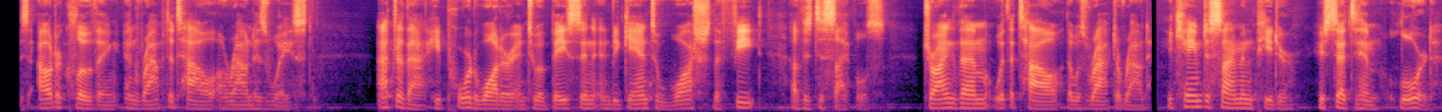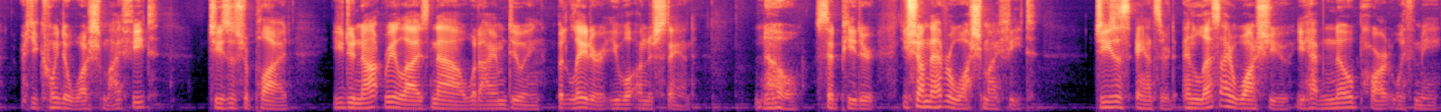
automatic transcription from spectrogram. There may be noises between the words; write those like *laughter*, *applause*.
his outer clothing, and wrapped a towel around his waist. After that, he poured water into a basin and began to wash the feet of his disciples, drying them with a towel that was wrapped around him. He came to Simon Peter, who said to him, Lord, are you going to wash my feet? Jesus replied, you do not realize now what I am doing, but later you will understand. No, said Peter, you shall never wash my feet. Jesus answered, Unless I wash you, you have no part with me.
